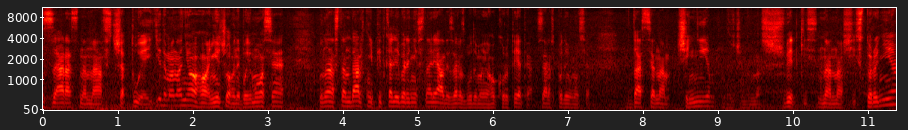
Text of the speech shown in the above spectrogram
зараз на нас чатує. Їдемо на нього, нічого не боїмося. У нас стандартні підкаліберні снаряди. Зараз будемо його крутити. Зараз подивимося, вдасться нам чи ні. Звичайно, у нас швидкість на нашій стороні.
